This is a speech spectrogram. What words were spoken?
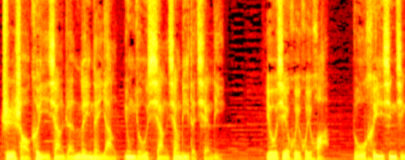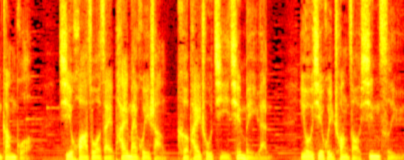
至少可以像人类那样拥有想象力的潜力。有些会绘画，如黑猩猩刚果，其画作在拍卖会上可拍出几千美元；有些会创造新词语，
